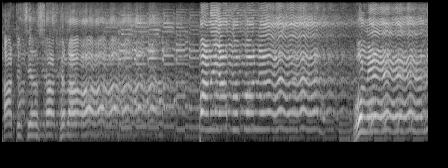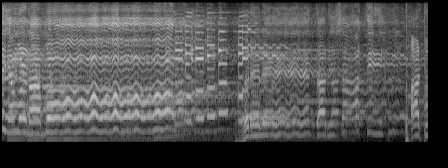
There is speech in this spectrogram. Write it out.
ફાટ છે સાખલા. પણ યા તો બોલે બોલે યમણા બોલ ઘરે રે, તારી સાથી ફાટુ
